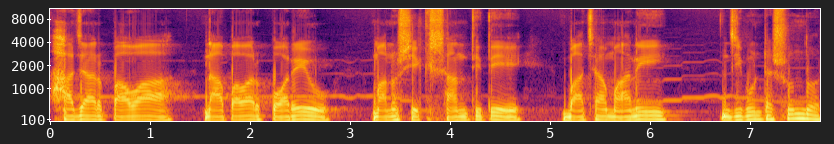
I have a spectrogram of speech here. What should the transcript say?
হাজার পাওয়া না পাওয়ার পরেও মানসিক শান্তিতে বাঁচা মানেই জীবনটা সুন্দর।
